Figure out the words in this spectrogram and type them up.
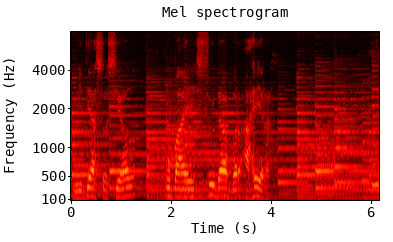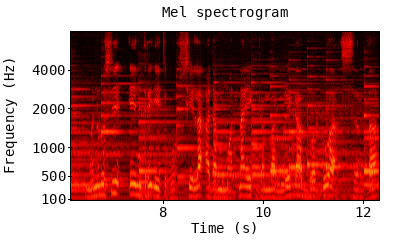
media sosial Ubay sudah berakhir. Menerusi intri itu, Sila ada memuat naik gambar mereka berdua serta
